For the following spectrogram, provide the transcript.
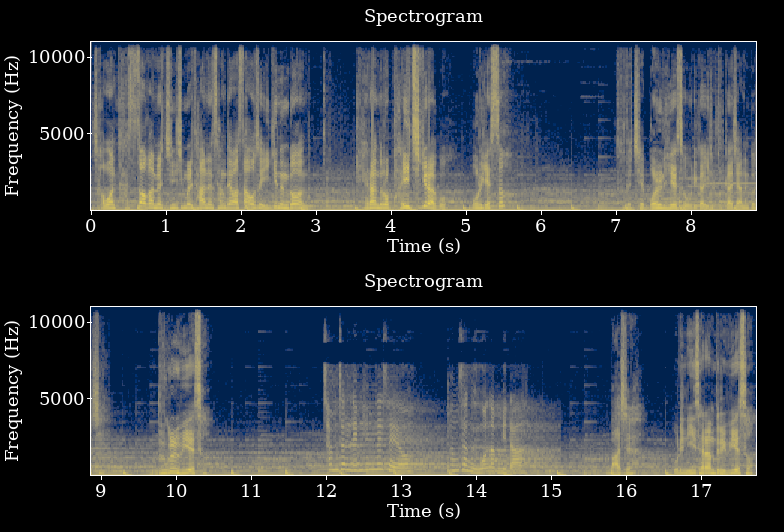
자원 다 써가며 진심을 다하는 상대와 싸워서 이기는 건 계란으로 바위치기라고 모르겠어? 도대체 뭘 위해서 우리가 이렇게까지 하는 거지? 누굴 위해서? 참잘님 힘내세요. 항상 응원합니다. 맞아. 우린 이 사람들을 위해서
